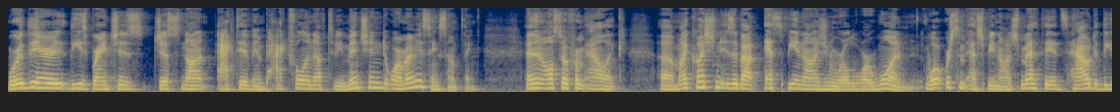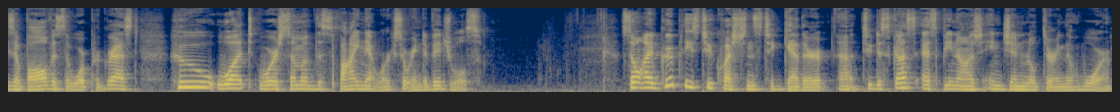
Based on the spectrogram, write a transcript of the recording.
Were there these branches just not active, impactful enough to be mentioned, or am I missing something? And then also from Alec, uh, my question is about espionage in World War One. What were some espionage methods? How did these evolve as the war progressed? Who, what were some of the spy networks or individuals? So I've grouped these two questions together uh, to discuss espionage in general during the war.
